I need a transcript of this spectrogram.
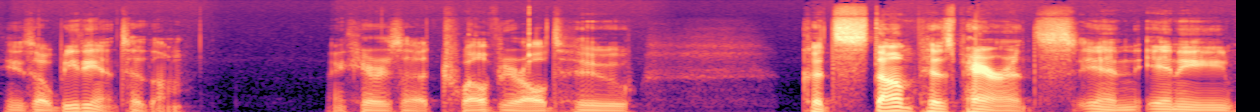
He's obedient to them. Like here's a twelve year old who could stump his parents in any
